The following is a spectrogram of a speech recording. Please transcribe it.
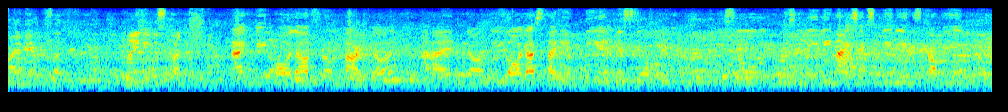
My name is Aditi. My name is Tanushree. And we all are from Bangalore and uh, we all are studying BMS degree. So it was a really nice experience coming to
